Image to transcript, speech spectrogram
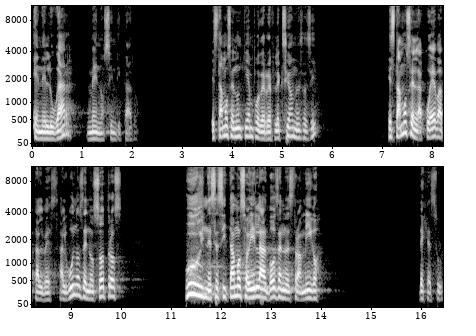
en el lugar menos indicado. Estamos en un tiempo de reflexión, ¿no es así? Estamos en la cueva tal vez. Algunos de nosotros, uy, necesitamos oír la voz de nuestro amigo, de Jesús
